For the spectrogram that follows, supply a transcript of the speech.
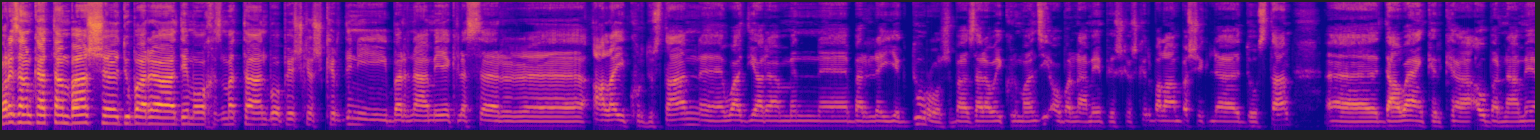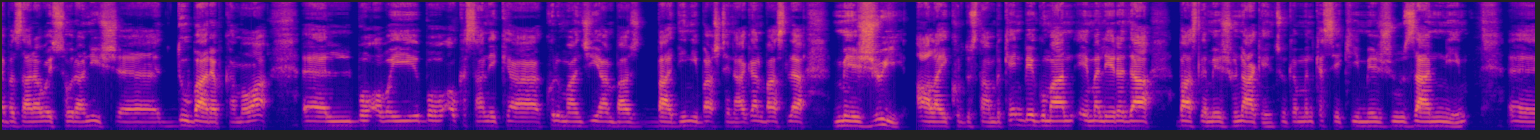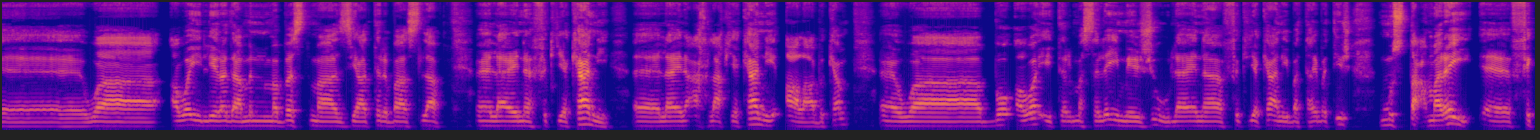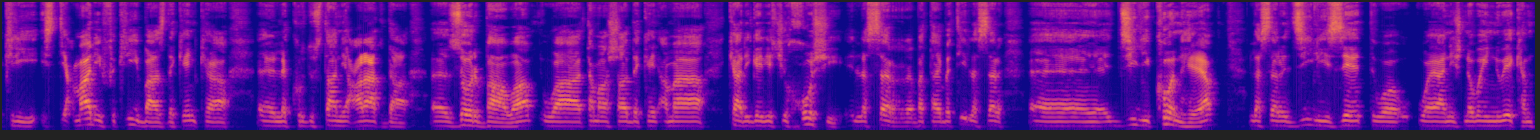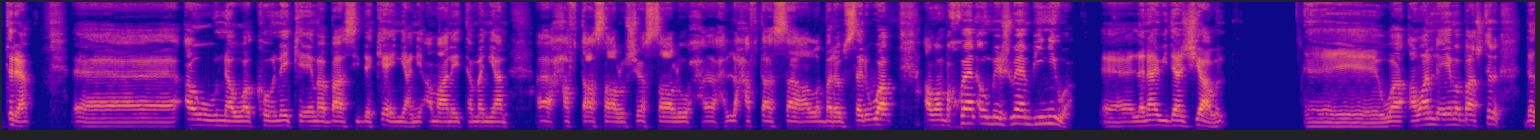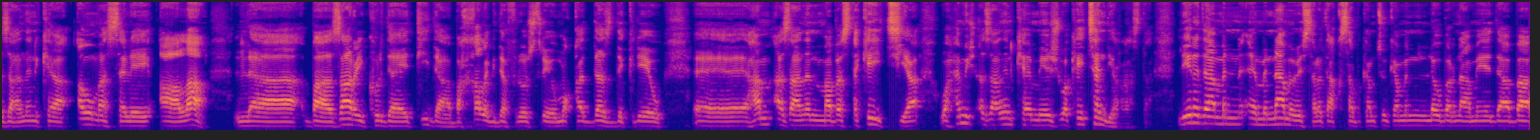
بەڕێزانم کاتتان باش دووبارە دێمەوە خزمەتتان بۆ پێشکەشکردنی بەرنمەیەک لەسەر ئاڵای کوردستان وا دیارە من بەر لە یەک دوو ڕۆژ بە زاراوەی کورمانجی ئەو بەرنمەیە پێشکەشکرد بەڵام بەشێک لە دۆستان داوایان کرد کە ئەو بەرنامەیە بە زاراوەی سۆرانیش دووبارە بکەمەوە بۆ ئەوەی بۆ ئەو کەسانی کە کورمانجییان باش بادینی باش تێناگەن باس لە مێژووی ئاڵای کوردستان بکەین بێگومان ئێمە لێرەدا باس لە مێژوو ناکەین چونکە من کەسێکی مێژوو زان نیم و ئەوەی لێرەدا من مەبەستمە زیاتر باس لە لایەنە فکریەکانی لایەنە ئەخلاقیەکانی ئاڵا بکەم و بۆ ئەوە ئیتر مەسلەی مێژوو لایەنە فکریەکانی بە تایبەتیش مستعمەرەی فکری ئیسیعماری فکری باز دەکەین کە لە کوردستانی عراقدا زۆر باوە و تەماشا دەکەین ئەمە لە کاریگەریەکی خۆشی لەسەر بەتایبەتی لەسەر جیلی کۆن هەیە لەسەر جیلی زێت ویانیش نەوەی نوێ کەمترە ئەو نەوە کۆنەی کە ئێمە باسی دەکەین ینی ئەمانەی تەمەنیان هەفتا ساڵ و شێ ساڵ و لە هەفتا ساڵ بەرەو سەروە ئەوان بەخۆیان ئەو مێژویان بینیوە لە ناویدا ژیاون و ئەوان لە ئێمە باشتر دەزانن کە ئەو مەسلەی ئاڵا لە بازاری کوردایەتیدا بە خەڵک دەفرۆشترێ و مقدەس دکرێ و هەم ئەزانن مەبەستەکەی چییە و هەمیش ئەزانن کە مێژووەکەی چەندی ڕاستە لێرەدا من من نامەوێت سەرەتا قسە بکەم چونکە من لەو بەرنمەیەدا بە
